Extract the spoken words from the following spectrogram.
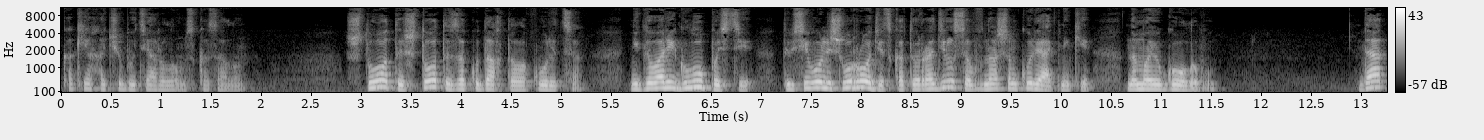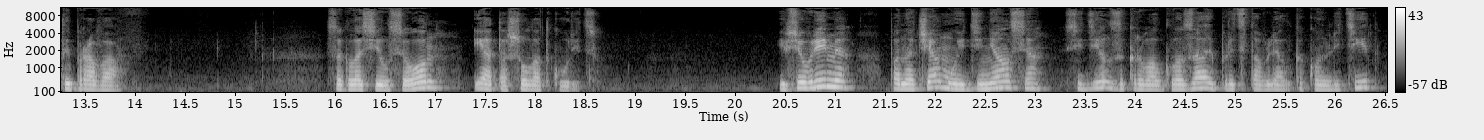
Как я хочу быть орлом, сказал он. Что ты, что ты, закудахтала курица? Не говори глупости. Ты всего лишь уродец, который родился в нашем курятнике на мою голову. Да, ты права. Согласился он и отошел от куриц. И все время по ночам уединялся, сидел, закрывал глаза и представлял, как он летит –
